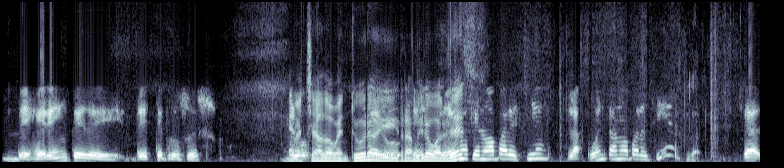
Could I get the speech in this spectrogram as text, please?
de gerentes de, este proceso. Machado Ventura y Ramiro Valdés. que no aparecían, las cuentas no aparecían. O sea,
